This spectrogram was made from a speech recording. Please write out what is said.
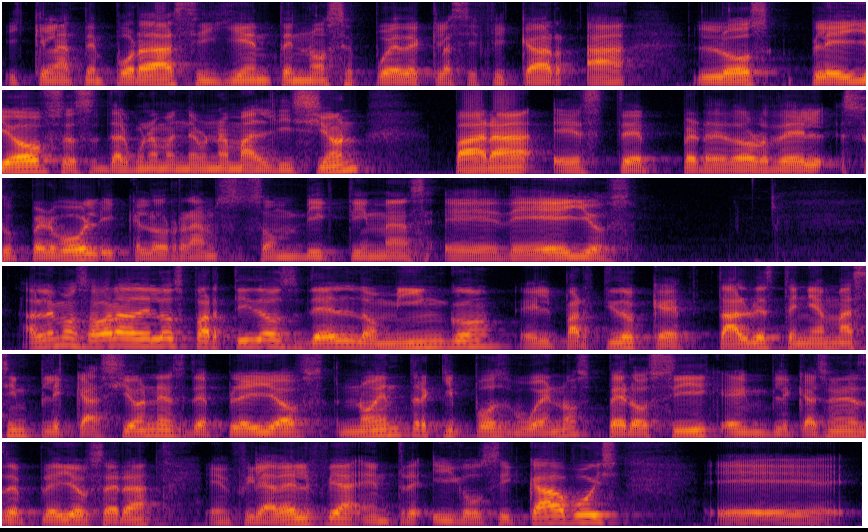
y que en la temporada siguiente no se puede clasificar a los playoffs. Es de alguna manera una maldición para este perdedor del Super Bowl y que los Rams son víctimas eh, de ellos. Hablemos ahora de los partidos del domingo, el partido que tal vez tenía más implicaciones de playoffs, no entre equipos buenos, pero sí implicaciones de playoffs era en Filadelfia entre Eagles y Cowboys. Eh,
